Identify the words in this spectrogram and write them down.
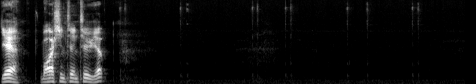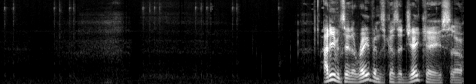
Yeah, Washington too. Yep. I'd even say the Ravens because of JK. So,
